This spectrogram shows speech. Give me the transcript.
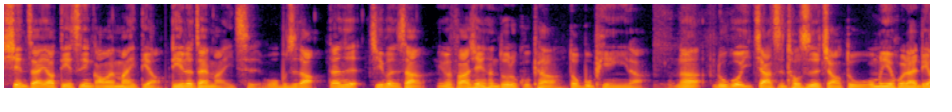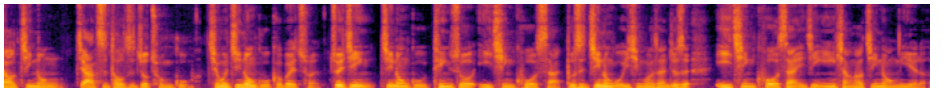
现在要跌之前赶快卖掉，跌了再买一次？我不知道。但是基本上你会发现很多的股票都不便宜啦。那如果以价值投的角度，我们也回来聊金融价值投资就存股嘛？请问金融股可不可以存？最近金融股听说疫情扩散，不是金融股疫情扩散，就是疫情扩散已经影响到金融业了。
